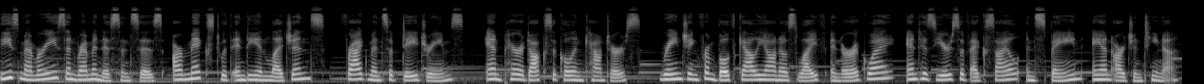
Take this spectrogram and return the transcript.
These memories and reminiscences are mixed with Indian legends, fragments of daydreams, and paradoxical encounters, ranging from both Galeano's life in Uruguay and his years of exile in Spain and Argentina.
